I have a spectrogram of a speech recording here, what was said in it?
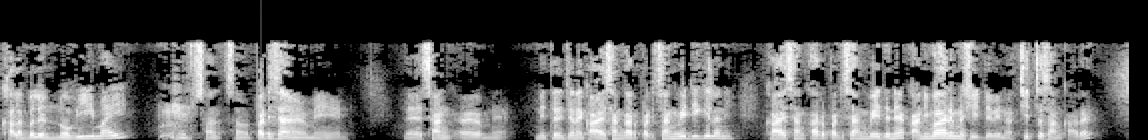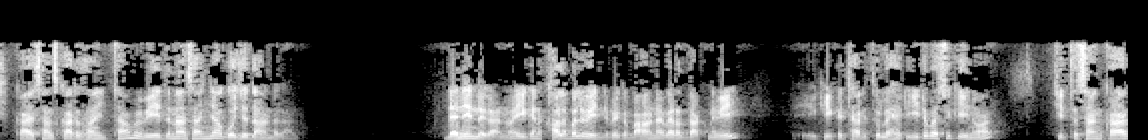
කලබල නොවීමයි පටිසම මේ මෙතන කියන කාය සංකාර පරිසංවේදී කියලානේ. කාය සංකාර පරිසංවේදනයක් අනිවාර්යයෙන්ම සිද්ධ වෙනවා. චිත්ත සංකාර. කාය සංස්කාර සංහිච්ඡාම වේදනා සංඥා ගොජ දාන්න ගන්නවා. දැනෙන්න ගන්නවා. ඒක කලබල වෙන්න බෑ. ඒක භාවනා වැරද්දක් නෙවෙයි. ඒක ඒක චරිතවල හැටි ඊට පස්සේ කියනවා චිත්ත සංකාර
